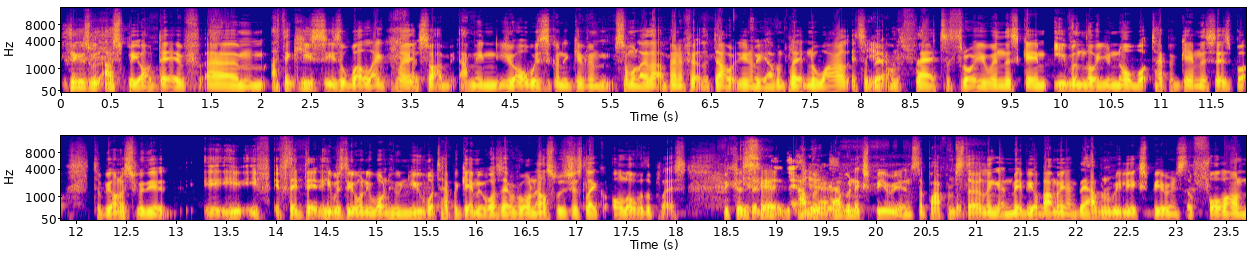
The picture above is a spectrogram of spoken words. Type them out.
The thing is with Azpi or Dave, um, I think he's he's a well liked player. So I, I mean, you're always going to give him someone like that a benefit of the doubt. You know, you haven't played in a while. It's a bit unfair to throw you in this game, even though you know what type of game this is. But to be honest with you. He, if if they did, he was the only one who knew what type of game it was. Everyone else was just like all over the place because they, said- they haven't yeah. they haven't experienced apart from Sterling and maybe Aubameyang. They haven't really experienced the full on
